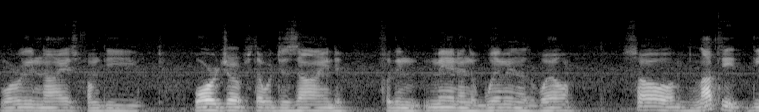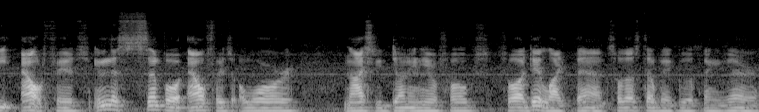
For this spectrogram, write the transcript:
were really nice from the wardrobes that were designed for the men and the women as well. So, not the, the outfits, even the simple outfits were nicely done in here, folks. So I did like that. So that's definitely a good thing there.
